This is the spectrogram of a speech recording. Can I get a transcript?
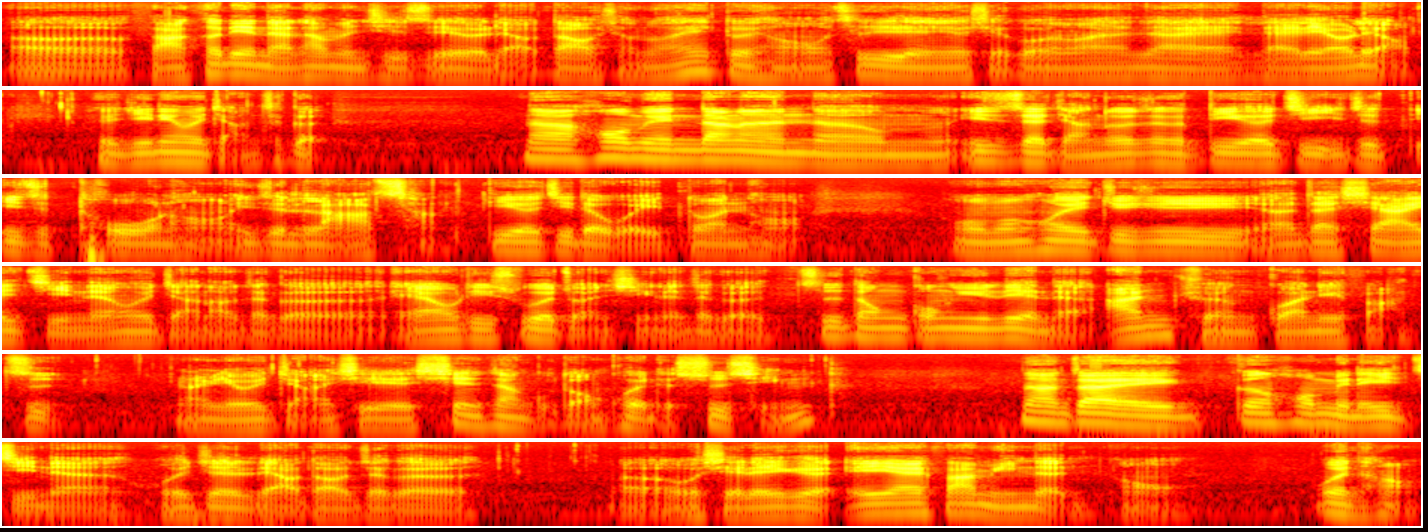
呃，法科电台他们其实也有聊到，想说，哎，对哈，我自己也有写过，我们再来聊聊。所以今天会讲这个。那后面当然呢，我们一直在讲说这个第二季一直一直拖了哈，一直拉长。第二季的尾端哈，我们会继续呃，在下一集呢会讲到这个 L T 数位转型的这个自动供应链的安全管理法制，那也会讲一些线上股东会的事情。那在更后面的一集呢，会再聊到这个呃，我写了一个 AI 发明人哦，问号。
